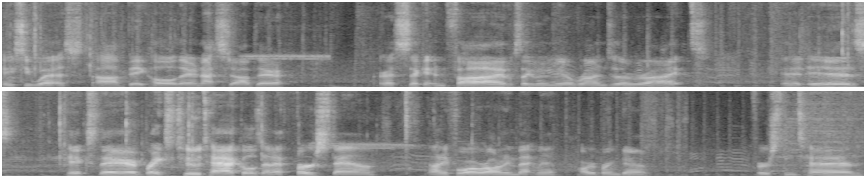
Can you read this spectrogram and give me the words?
Casey West. Ah, big hole there. Nice job there. All right, second and five. Looks like there's going to be a run to the right. And it is. Hicks there. Breaks two tackles and a first down. 94 overall running back, man. Hard to bring down. First and 10.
